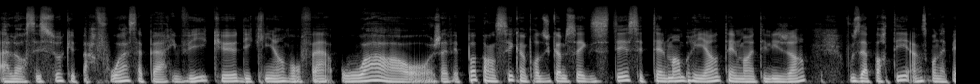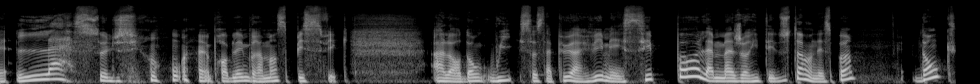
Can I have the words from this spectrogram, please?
Alors, c'est sûr que parfois, ça peut arriver que des clients vont faire Waouh, j'avais pas pensé qu'un produit comme ça existait. C'est tellement brillant, tellement intelligent. Vous apportez hein, ce qu'on appelle la solution à un problème vraiment spécifique. Alors, donc, oui, ça, ça peut arriver, mais c'est pas la majorité du temps, n'est-ce pas? Donc,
